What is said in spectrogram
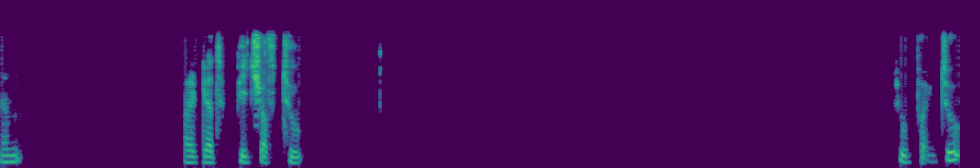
and I got a pitch of two. Two point two.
